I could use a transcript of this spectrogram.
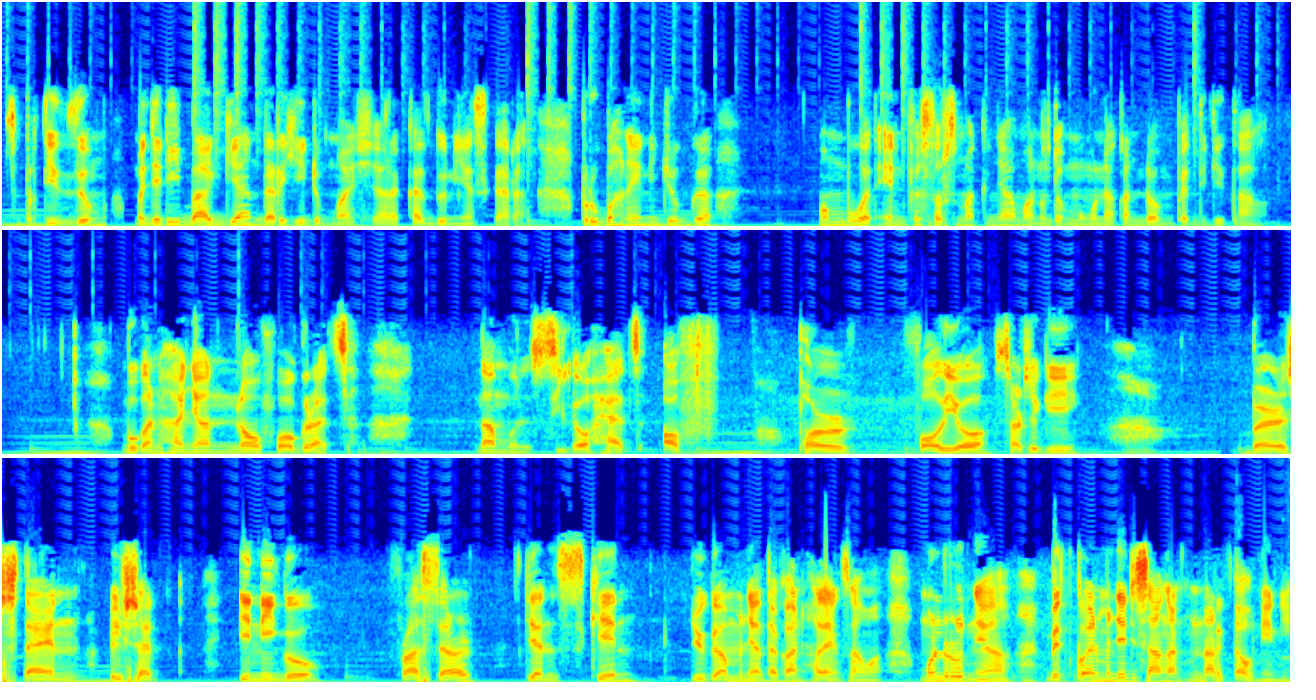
seperti Zoom menjadi bagian dari hidup masyarakat dunia sekarang. Perubahan ini juga membuat investor semakin nyaman untuk menggunakan dompet digital. Bukan hanya Novogratz, namun CEO heads of portfolio strategi Bernstein Research Inigo Fraser Jenskin juga menyatakan hal yang sama. Menurutnya, Bitcoin menjadi sangat menarik tahun ini.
